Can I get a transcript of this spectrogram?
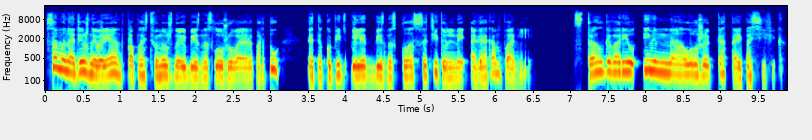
Самый надежный вариант попасть в нужную бизнес-лужу в аэропорту это купить билет бизнес-класса титульной авиакомпании. Стал говорил именно о ложе Катай Пасифик.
